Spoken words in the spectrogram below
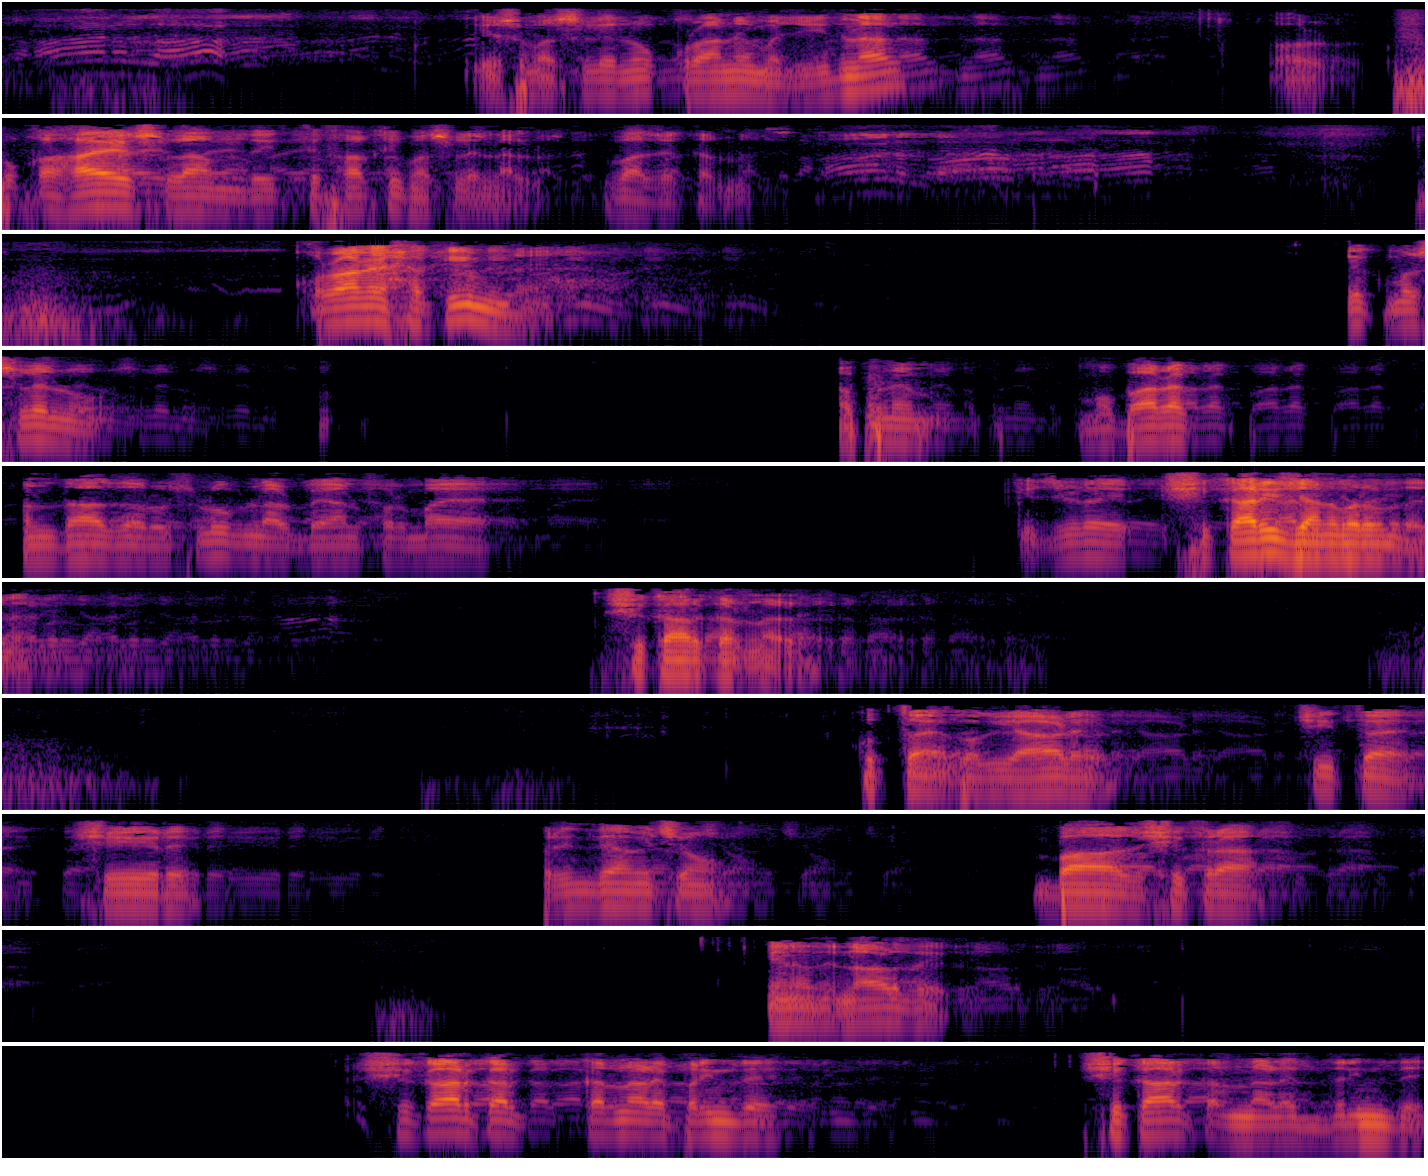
اس مسئلے نو قرآن مجید نال اور فقہائے اسلام دے اتفاقی مسئلے نال واضح کرنا۔ قرآن حکیم نے ایک مسئلے نو اپنے مبارک انداز اور اسلوب نال بیان فرمایا ہے کہ جڑے شکاری جانور ہوں نے، شکار کرنے والے۔ کتا ہے، بگیاڑ ہے، چیتا ہے، شیر ہے۔ پرندیاں وچوں باز، شکرا۔ انہاں دے نال دے شکار کر کرنے والے پرندے، شکار کرنے والے درندے۔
